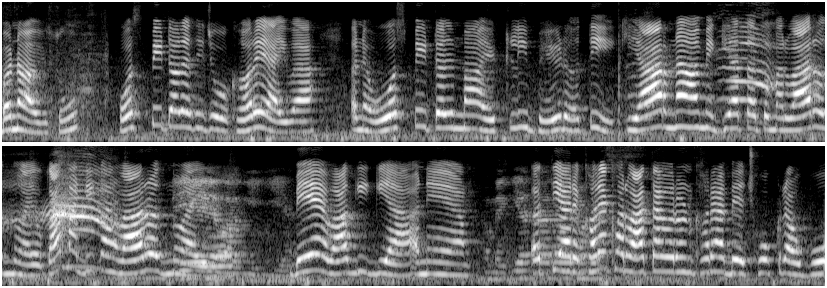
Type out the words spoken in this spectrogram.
બનાવીશું. હોસ્પિટલેથી જો ઘરે આવ્યા અને હોસ્પિટલમાં એટલી ભીડ હતી ક્યારના અમે ગયા હતા તો મારો વારો જ ન આવ્યો. કામાં ડીકા વારો જ ન આવ્યો. બે વાગી ગયા અને અત્યારે ખરેખર વાતાવરણ ખરાબ એ છોકરાઓ બહુ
